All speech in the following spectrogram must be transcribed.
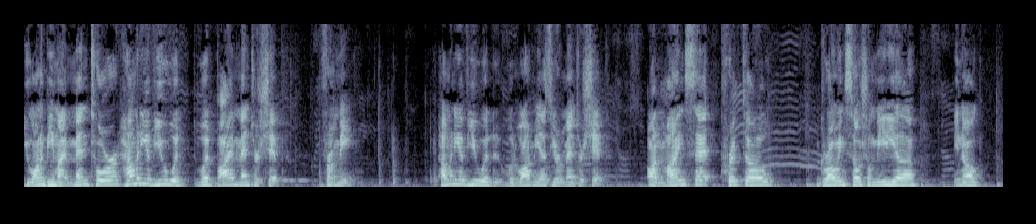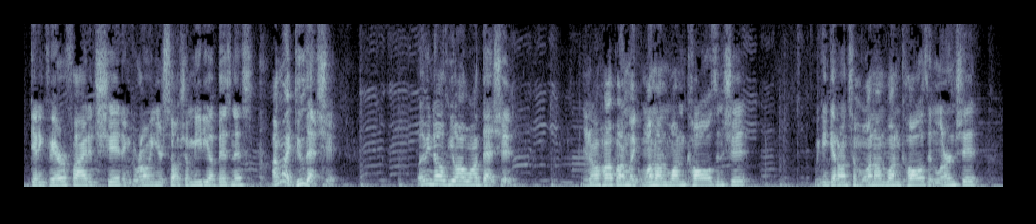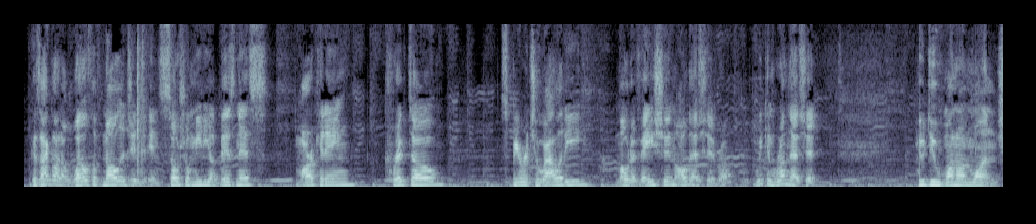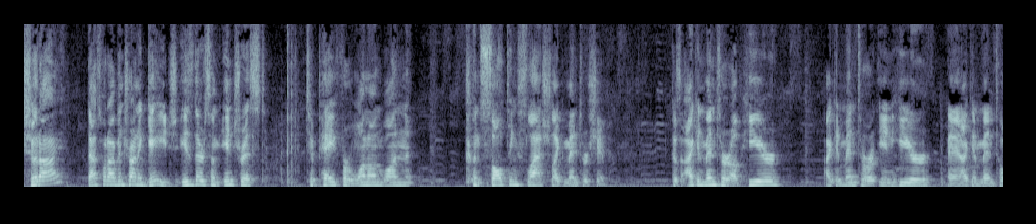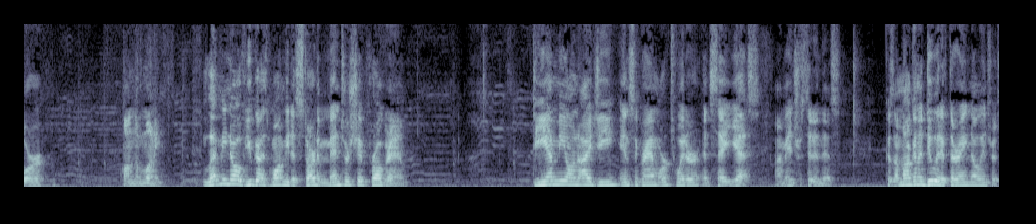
You want to be my mentor? How many of you would would buy mentorship from me? How many of you would would want me as your mentorship on mindset, crypto, growing social media, you know, getting verified and shit and growing your social media business? I might do that shit. Let me know if you all want that shit. You know, hop on like one-on-one calls and shit. We can get on some one-on-one calls and learn shit because I got a wealth of knowledge in, in social media business, marketing, crypto, spirituality, motivation, all that shit, bro. We can run that shit. You do one on one. Should I? That's what I've been trying to gauge. Is there some interest to pay for one on one consulting slash like mentorship? Because I can mentor up here, I can mentor in here, and I can mentor on the money. Let me know if you guys want me to start a mentorship program. DM me on IG, Instagram, or Twitter and say, yes, I'm interested in this. Because I'm not going to do it if there ain't no interest.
